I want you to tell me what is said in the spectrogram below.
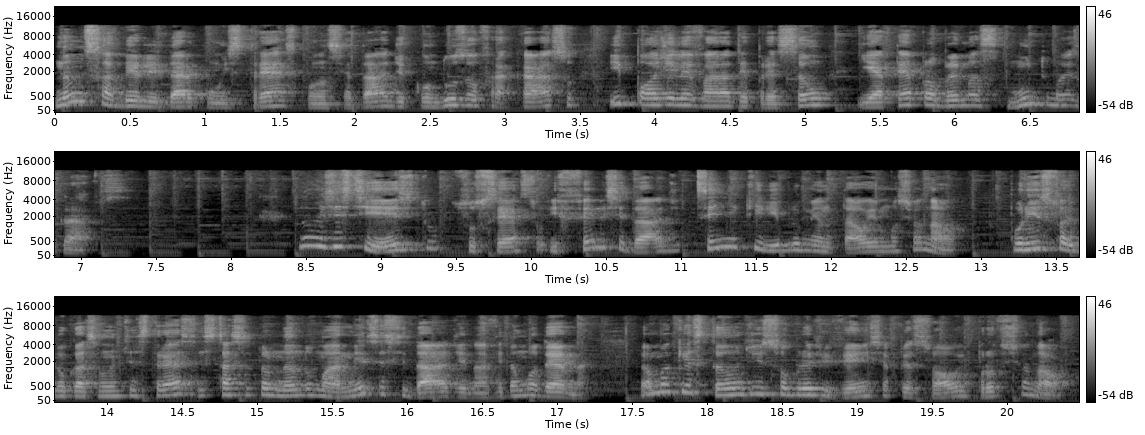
Não saber lidar com o estresse, com a ansiedade, conduz ao fracasso e pode levar à depressão e até problemas muito mais graves. Não existe êxito, sucesso e felicidade sem equilíbrio mental e emocional. Por isso, a educação anti-estresse está se tornando uma necessidade na vida moderna. É uma questão de sobrevivência pessoal e profissional.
